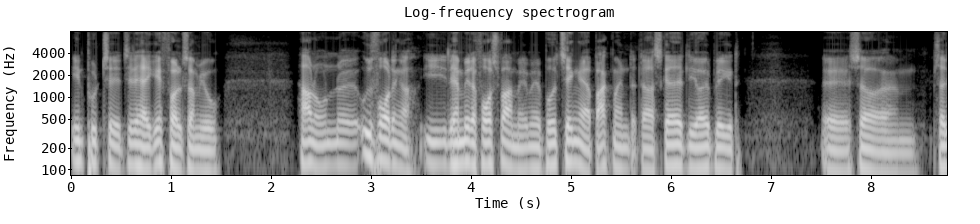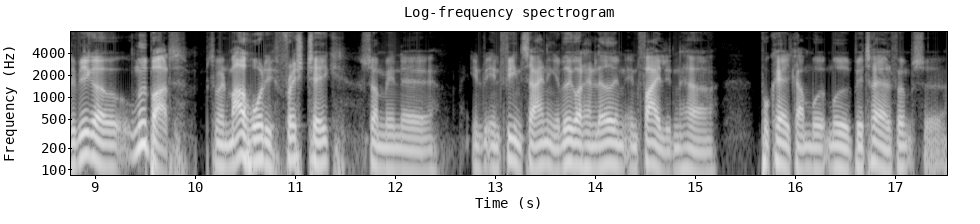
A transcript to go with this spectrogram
input til, til det her AGF-hold, som jo har nogle øh, udfordringer i det her midterforsvar med, med både Tinger og Bachmann, der, er skadet lige i øjeblikket. Øh, så, øh, så det virker umiddelbart som en meget hurtig fresh take, som en, øh, en, en fin signing. Jeg ved godt, han lavede en, en fejl i den her pokalkamp mod, mod B93, øh,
